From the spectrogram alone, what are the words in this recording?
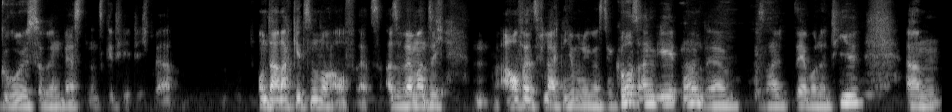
größere Investments getätigt werden und danach geht es nur noch aufwärts. Also wenn man sich aufwärts vielleicht nicht unbedingt was den Kurs angeht, ne, der ist halt sehr volatil, ähm,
